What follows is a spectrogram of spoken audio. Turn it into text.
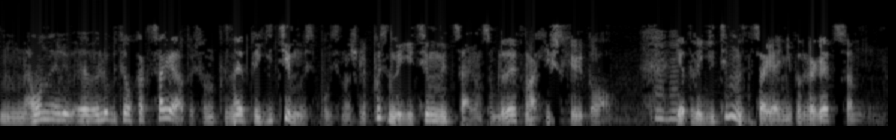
он любит его как царя, то есть он признает легитимность Путина, что Путин легитимный царь, он соблюдает монархический ритуал. Угу. И эта легитимность царя не подвергается сомнению.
